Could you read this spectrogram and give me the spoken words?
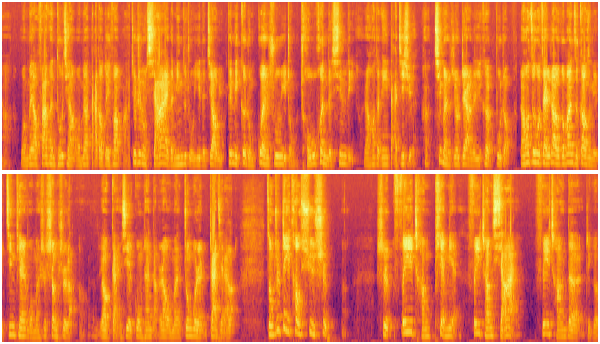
啊，我们要发愤图强，我们要打倒对方啊，就这种狭隘的民族主义的教育，给你各种灌输一种仇恨的心理，然后再给你打鸡血，基本上就是这样的一个步骤，然后最后再绕一个弯子，告诉你今天我们是盛世了啊，要感谢共产党，让我们中国人站起来了。总之这一套叙事啊是非常片面、非常狭隘。非常的这个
